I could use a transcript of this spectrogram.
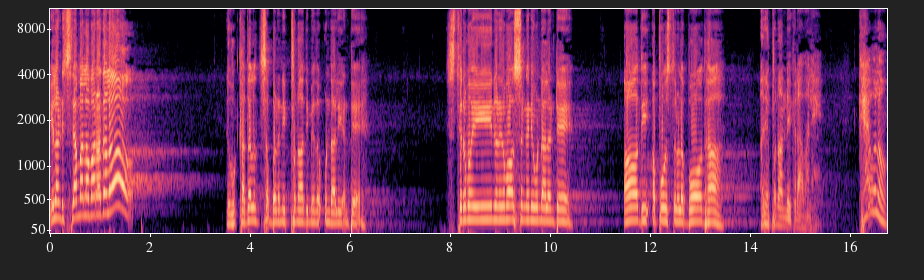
ఇలాంటి శ్రమల వరదలో నువ్వు కదలచబడని పునాది మీద ఉండాలి అంటే స్థిరమైన నివాసంగా ఉండాలంటే ఆది అపోస్తుల బోధ అనే పునాదికి రావాలి. కేవలం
